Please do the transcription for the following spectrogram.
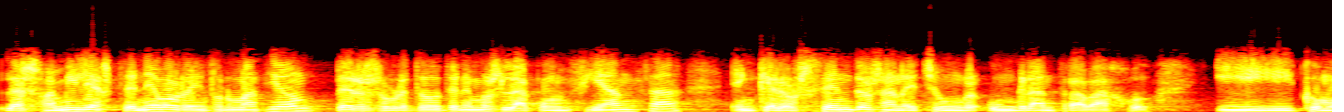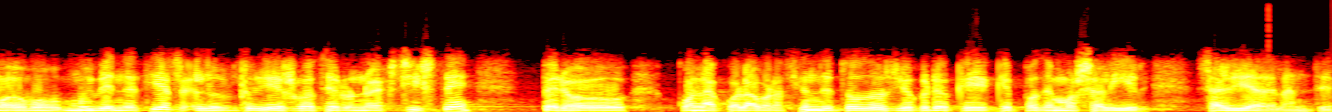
las familias tenemos la información, pero sobre todo tenemos la confianza en que los centros han hecho un, gran trabajo. Y como muy bien decías, el riesgo cero no existe, pero con la colaboración de todos yo creo que, podemos salir, salir adelante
